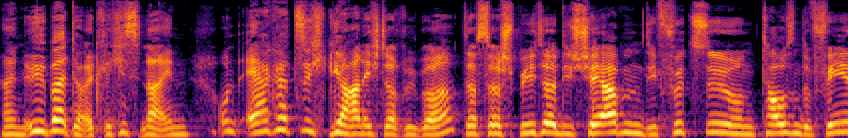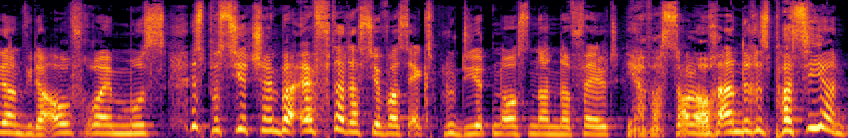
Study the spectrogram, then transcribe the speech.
ein überdeutliches Nein und ärgert sich gar nicht darüber, dass er später die Scherben, die Pfütze und tausende Federn wieder aufräumen muss. Es passiert scheinbar öfter, dass hier was explodiert und auseinanderfällt. Ja, was soll auch anderes passieren,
